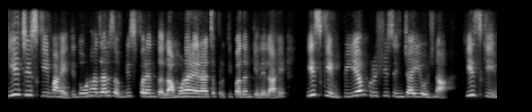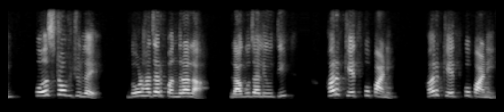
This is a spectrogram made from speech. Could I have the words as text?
ही जी स्कीम आहे ती दोन हजार सव्वीस पर्यंत लांबवण्यात येण्याचं प्रतिपादन केलेलं आहे. ही स्कीम पीएम कृषी सिंचाई योजना ही स्कीम फर्स्ट ऑफ जुलै दोन हजार पंधराला लागू झाली होती. हर खेत को पाणी हर खेत को पाणी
